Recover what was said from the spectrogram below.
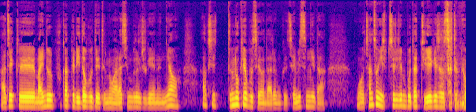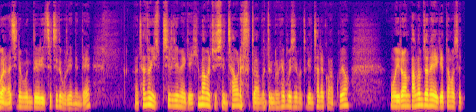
아직 그 마인드 골프 카페 리더보드에 등록 안 하신 분들 중에는요. 확실히 등록해 보세요. 나름 그 재밌습니다. 뭐 찬송 27님보다 뒤에 계셔서 등록 안 하시는 분들이 있을지도 모르겠는데 어, 찬송 27님에게 희망을 주신 차원에서도 한번 등록해 보시면 또 괜찮을 것 같고요. 뭐 이런 방금 전에 얘기했던 것처럼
